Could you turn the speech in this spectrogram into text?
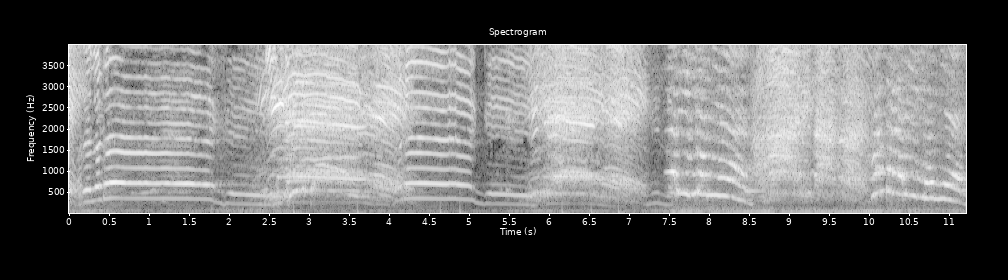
अरे लढेंगे. लढेंगे. यूनियन. हमारी यूनियन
